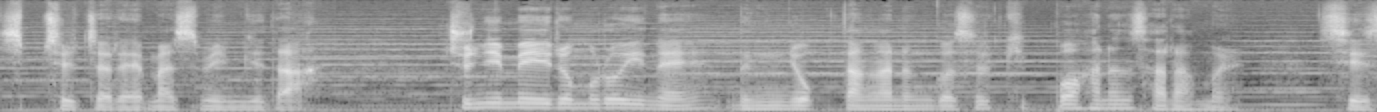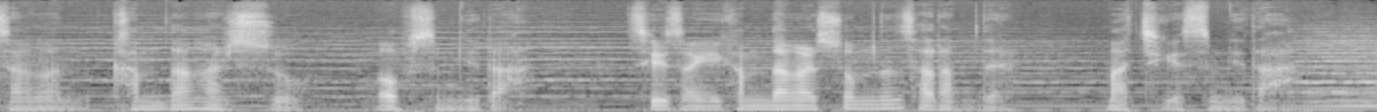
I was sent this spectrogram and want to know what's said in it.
17절의 말씀입니다. 주님의 이름으로 인해 능욕당하는 것을 기뻐하는 사람을 세상은 감당할 수 없습니다. 세상이 감당할 수 없는 사람들 마치겠습니다.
